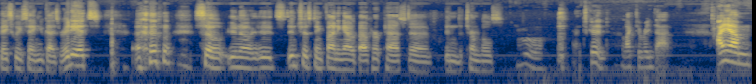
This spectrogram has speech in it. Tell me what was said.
basically saying you guys are idiots. so you know it's interesting finding out about her past uh, in the terminals. Ooh, that's good. I like to read that. I um,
